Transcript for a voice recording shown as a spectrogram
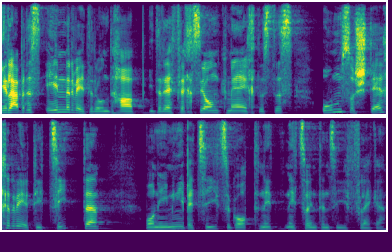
Ich erlebe das immer wieder und habe in der Reflexion gemerkt, dass das umso stärker wird in Zeiten, wo ich meine Beziehung zu Gott nicht, nicht so intensiv pflege.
